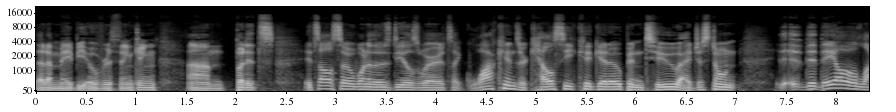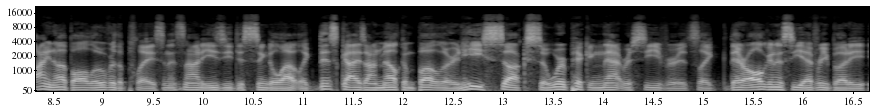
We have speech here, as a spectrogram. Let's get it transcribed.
that I'm maybe overthinking. Um, but it's it's also one of those deals where it's like Watkins or Kelce could get open too. I just don't. They all line up all over the place, and it's not easy to single out like this guy's on Malcolm Butler and he sucks, so we're picking that receiver. It's like they're all going to see everybody.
